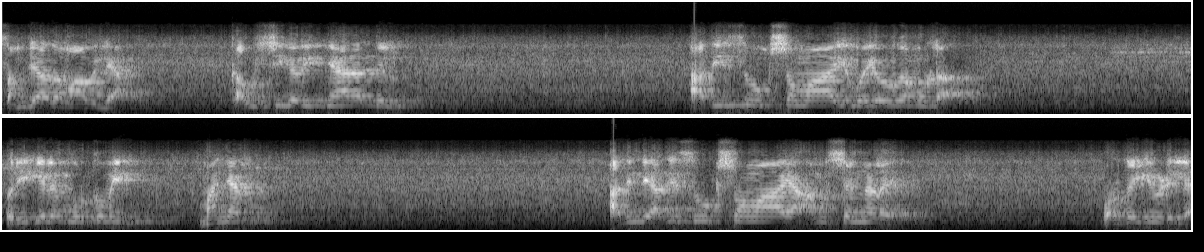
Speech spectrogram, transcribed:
സംജാതമാവില്ല. കൗശിക വിജ്ഞാനത്തിൽ അതിസൂക്ഷ്മമായ ഉപയോഗമുള്ള ഒരിക്കലും കുർക്കുമിൻ മഞ്ഞൾ. അതിന്റെ അതിസൂക്ഷ്മമായ അംശങ്ങളെ പുറത്തേക്ക് വിടില്ല.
